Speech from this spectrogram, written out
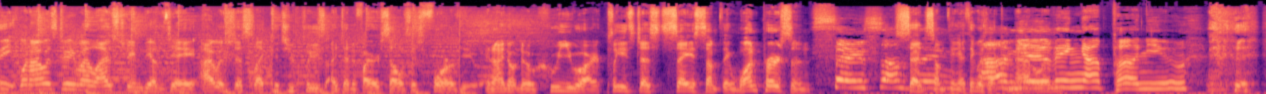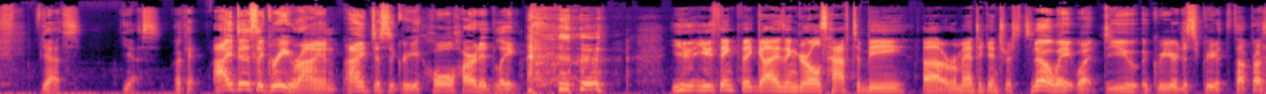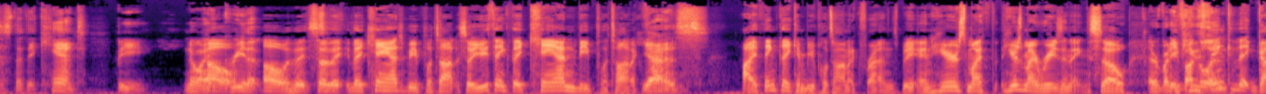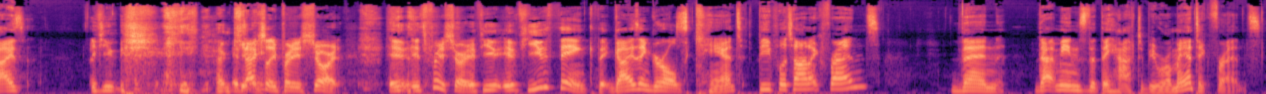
See, when I was doing my live stream the other day, I was just like, "Could you please identify yourselves as four of you?" And I don't know who you are. Please just say something. One person Say something. said something. I think it was like I'm Madeline. giving up on you. Yes. Yes. Okay. I disagree, Ryan. I disagree wholeheartedly. You you think that guys and girls have to be uh, romantic interests? No, wait. What? Do you agree or disagree with the thought process that they can't be? No, I Oh, agree that. oh, they, so they they can't be platonic. So you think they can be platonic? Yes. friends. I think they can be platonic friends. And here's my here's my reasoning. So Everybody if you buckle in. think that guys, if you, I'm it's actually pretty short. It, it's pretty short. If you if you think that guys and girls can't be platonic friends, then that means that they have to be romantic friends.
